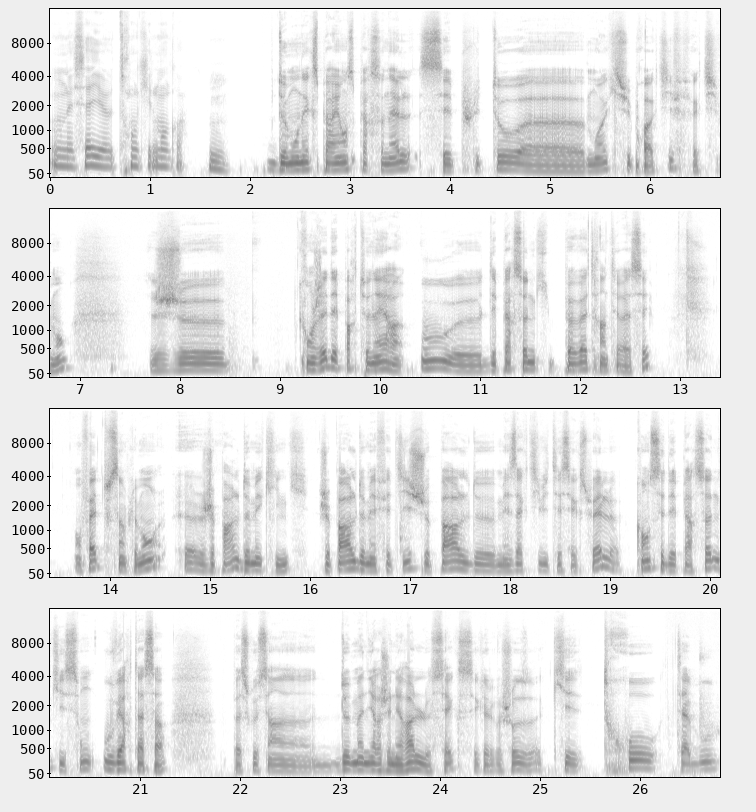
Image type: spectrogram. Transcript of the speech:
on essaye euh, tranquillement, quoi. De mon expérience personnelle, c'est plutôt euh, moi qui suis proactif, effectivement. Je, quand j'ai des partenaires ou euh, des personnes qui peuvent être intéressées, en fait, tout simplement, euh, je parle de mes kinks, je parle de mes fétiches, je parle de mes activités sexuelles quand c'est des personnes qui sont ouvertes à ça. Parce que c'est un- de manière générale, le sexe, c'est quelque chose qui est trop tabou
